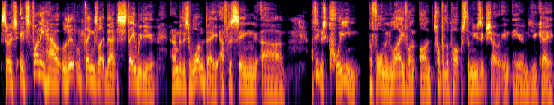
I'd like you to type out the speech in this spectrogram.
So it's, it's funny how little things like that stay with you. I remember this one day after seeing, uh, I think it was Queen performing live on, on Top of the Pops, the music show in here in the UK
